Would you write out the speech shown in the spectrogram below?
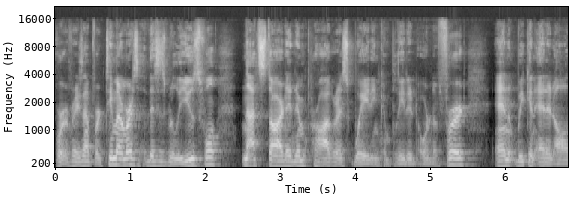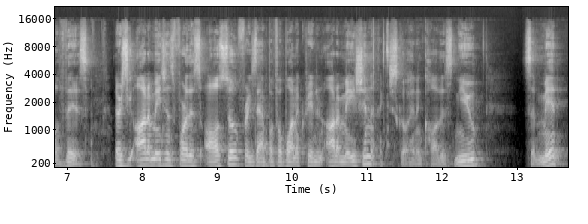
for, for example, for team members, this is really useful not started, in progress, waiting, completed, or deferred. And we can edit all of this. There's the automations for this also. For example, if I want to create an automation, I just go ahead and call this new, submit,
